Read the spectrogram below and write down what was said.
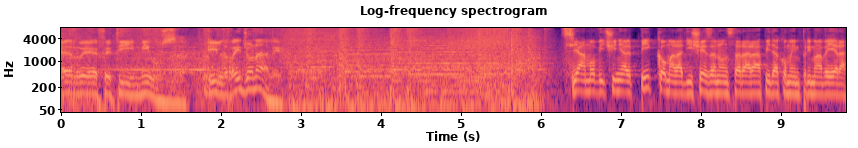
RFT News, il regionale. Siamo vicini al picco, ma la discesa non sarà rapida come in primavera.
